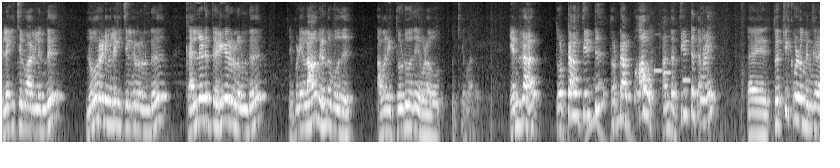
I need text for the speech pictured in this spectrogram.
விலகிச் செல்வார்கள் என்று நூறு அடி விலகிச் செல்கிறவர்கள் உண்டு கல்லெடுத்து எறிகிறவர்கள் உண்டு. இப்படியெல்லாம் இருந்தபோது அவனை தொடுவது எவ்வளவு முக்கியமானது? என்றால் தொட்டால் தீட்டு தொட்டால் பாவம். அந்த தீட்டு தங்களை தொற்றிக்கொள்ளும் என்கிற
